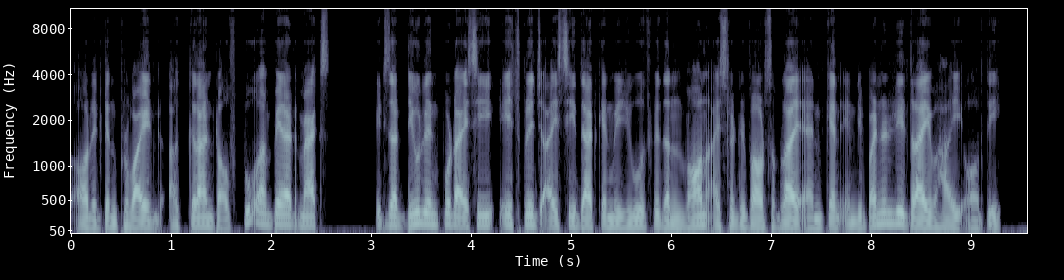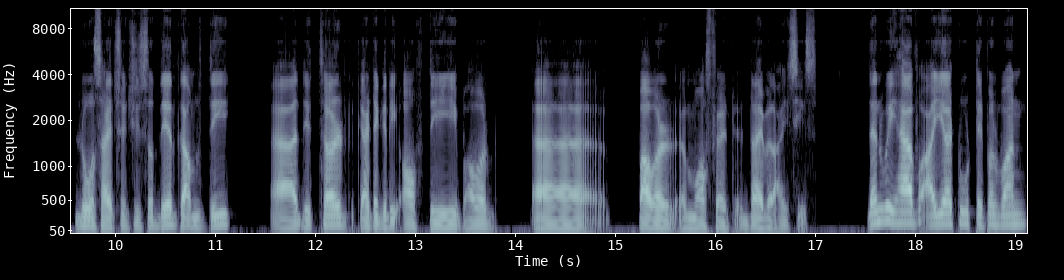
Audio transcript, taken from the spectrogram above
or it can provide a current of 2 ampere at max it's a dual input IC, H bridge IC that can be used with a non isolated power supply and can independently drive high or the low side switches. So there comes the uh, the third category of the power uh, power MOSFET driver ICs. Then we have IR211,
